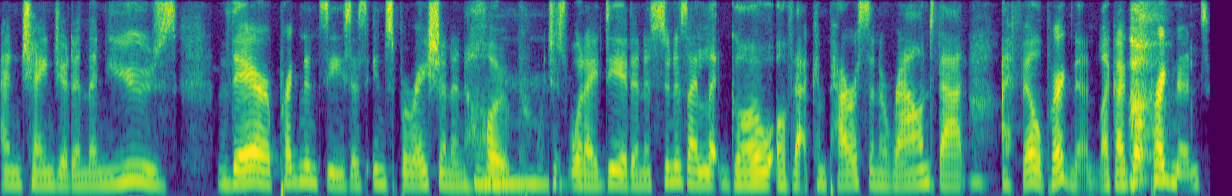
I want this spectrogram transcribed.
and change it and then use their pregnancies as inspiration and hope mm. which is what I did. And as soon as I let go of that comparison around that I fell pregnant. Like I got pregnant.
